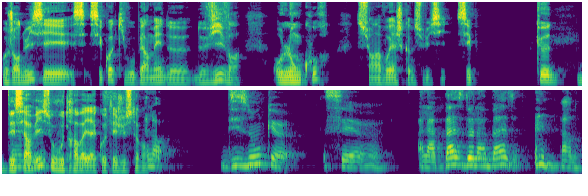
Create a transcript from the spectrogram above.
Aujourd'hui, c'est quoi qui vous permet de, de vivre au long cours sur un voyage comme celui-ci? C'est que des services ou vous travaillez à côté justement? Alors, disons que c'est à la base de la base, pardon,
